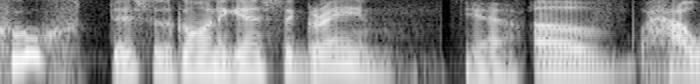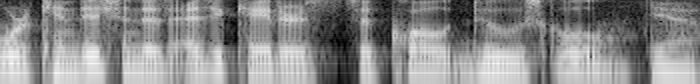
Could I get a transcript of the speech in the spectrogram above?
Whew, this is going against the grain Yeah. of how we're conditioned as educators to quote, do school Yeah.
